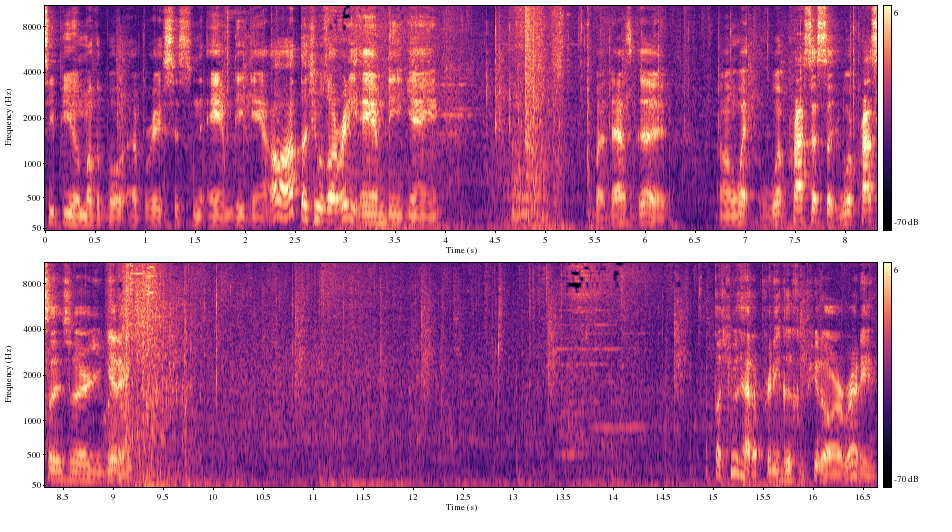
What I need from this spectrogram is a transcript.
CPU and motherboard upgrade system AMD game. Oh, I thought you was already AMD game. But that's good. Um, what what processor what processor are you getting? I thought you had a pretty good computer already.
